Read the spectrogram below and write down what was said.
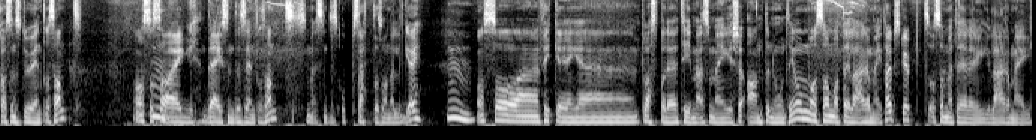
hva syns du er interessant. Og så sa jeg det jeg syntes er interessant, som jeg syntes oppsett og sånn er litt gøy. Og så uh, fikk jeg uh, plass på det teamet som jeg ikke ante noen ting om, og så måtte jeg lære meg TypeScript, og så måtte jeg lære meg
